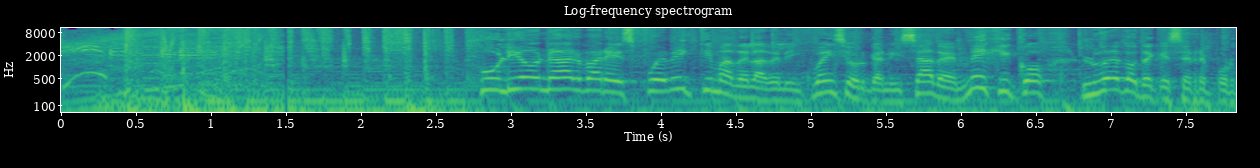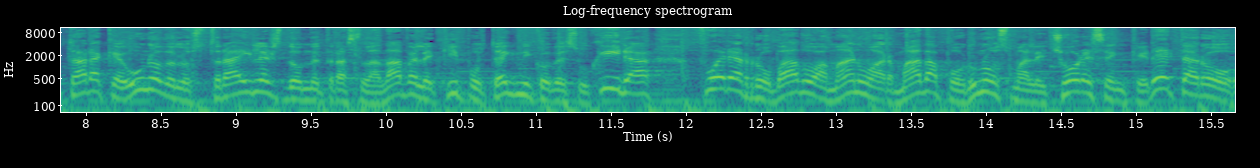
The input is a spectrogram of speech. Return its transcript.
Plata. Julián Álvarez fue víctima de la delincuencia organizada en México luego de que se reportara que uno de los trailers donde trasladaba el equipo técnico de su gira fuera robado a mano armada por unos malhechores en Querétaro.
